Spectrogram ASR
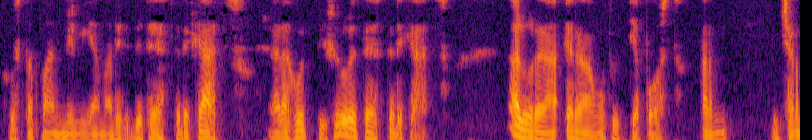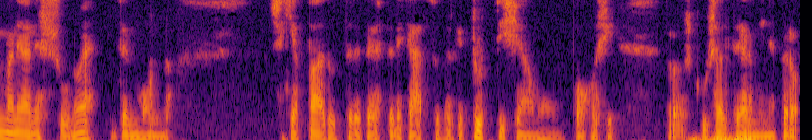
questa pandemia, ma le, le teste di cazzo, era colpì solo le teste di cazzo. allora eravamo tutti a posto. Non ci rimaneva nessuno, eh, del mondo. Si chiappava tutte le teste le cazzo perché tutti siamo un po' così. Però scusa il termine, però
